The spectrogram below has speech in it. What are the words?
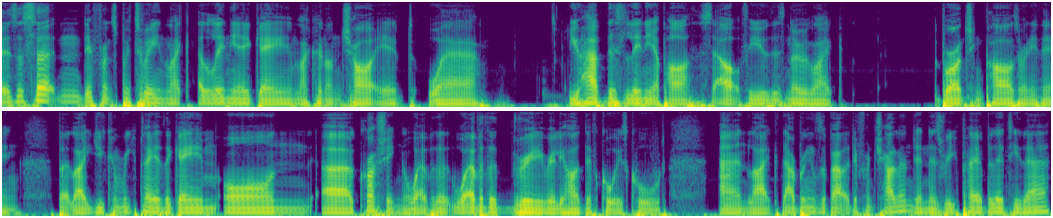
there's a certain difference between like a linear game like an Uncharted where you have this linear path set out for you, there's no like branching paths or anything, but like you can replay the game on uh, crushing or whatever the whatever the really really hard difficulty is called, and like that brings about a different challenge and there's replayability there.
